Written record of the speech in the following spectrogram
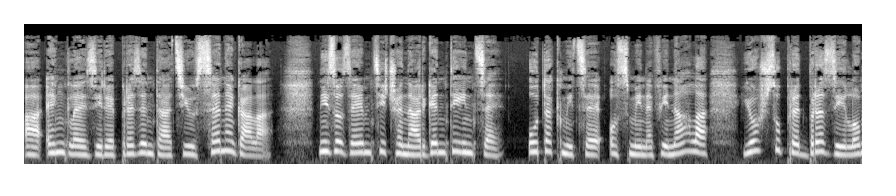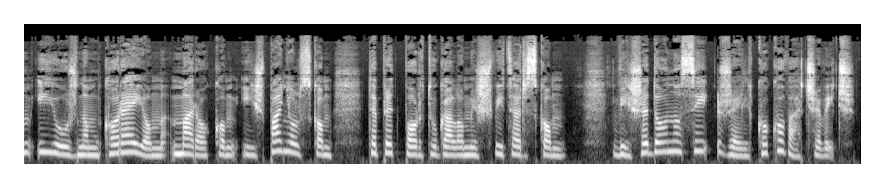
a Englezi reprezentaciju Senegala. Nizozemci će na Argentince, Utakmice osmine finala još su pred Brazilom i Južnom Korejom, Marokom i Španjolskom, te pred Portugalom i Švicarskom. Više donosi Željko Kovačević.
